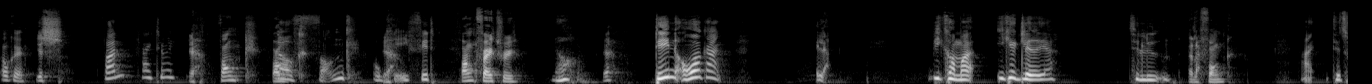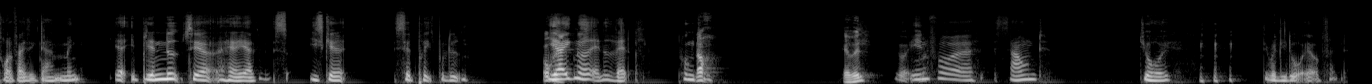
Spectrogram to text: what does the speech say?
Okay. Yes. Fun Factory? Funk. Funk. Nå, funk. Okay, fedt. Funk Factory. Nå. Ja. Det er en overgang. Vi kommer, I kan glæde jer til lyden. Er der funk? Nej, det tror jeg faktisk ikke, der er. Men jeg bliver nødt til at have jer, I skal sætte pris på lyden. Okay. I har ikke noget andet valg. Punkt. Nå. Jeg vil. Jo, inden for uh, sound joy. Det var lige et ord, jeg opfandt.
